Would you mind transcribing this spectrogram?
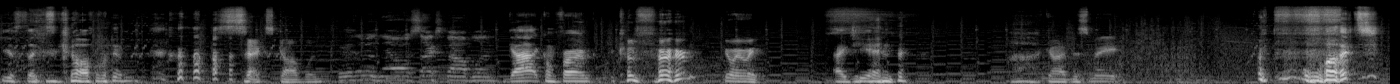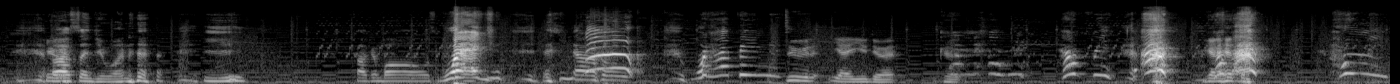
you sex goblin. Sex goblin. Tourism is now a sex goblin. Got confirmed. Confirm? Here, wait, wait. IGN. Ah, God, this mate. what? Here. I'll send you one. yeah. Fucking balls. Wedge! no. what happened? Dude, yeah, you do it. Good. Help me! Help me! Ah! You gotta hit that. Help me!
